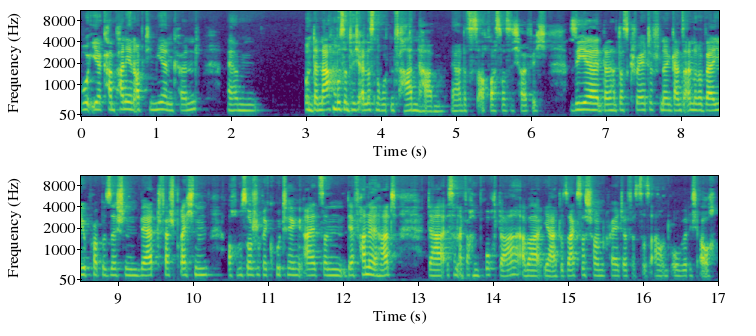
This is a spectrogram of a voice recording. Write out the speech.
wo ihr Kampagnen optimieren könnt. Ähm, und danach muss natürlich alles einen roten Faden haben. Ja, das ist auch was, was ich häufig sehe. Dann hat das Creative eine ganz andere Value Proposition, Wertversprechen, auch im Social Recruiting, als dann der Funnel hat. Da ist dann einfach ein Bruch da. Aber ja, du sagst es schon, Creative ist das A und O, würde ich auch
